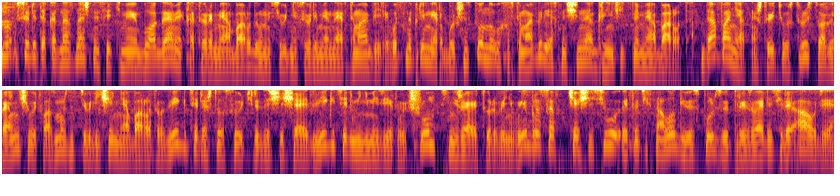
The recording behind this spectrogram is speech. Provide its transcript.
Ну, все ли так однозначно с этими благами, которыми оборудованы сегодня современные автомобили? Вот, например, большинство новых автомобилей оснащены ограничителями оборота. Да, понятно, что эти устройства ограничивают возможность увеличения оборотов двигателя, что в свою очередь защищает двигатель, минимизирует шум, снижает уровень выбросов. Чаще всего эту технологию используют производители Audi.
